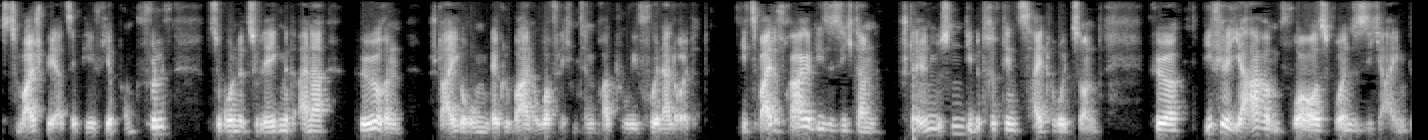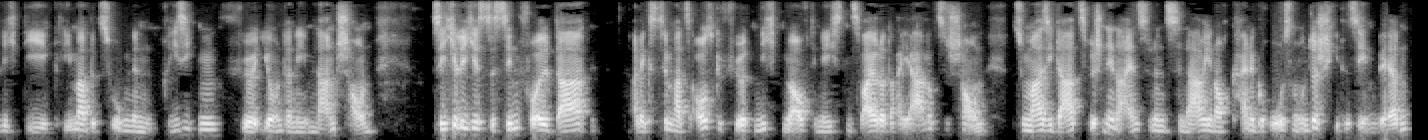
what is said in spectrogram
zum Beispiel RCP 4.5 zugrunde zu legen mit einer höheren Steigerung der globalen Oberflächentemperatur, wie vorhin erläutert. Die zweite Frage, die Sie sich dann stellen müssen, die betrifft den Zeithorizont. Für wie viele Jahre im Voraus wollen Sie sich eigentlich die klimabezogenen Risiken für Ihr Unternehmen anschauen? Sicherlich ist es sinnvoll, da, Alex Tim hat es ausgeführt, nicht nur auf die nächsten zwei oder drei Jahre zu schauen, zumal Sie da zwischen den einzelnen Szenarien auch keine großen Unterschiede sehen werden.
